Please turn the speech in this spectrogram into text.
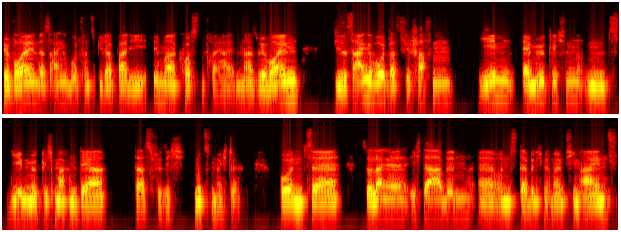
Wir wollen das Angebot von Speed Up Buddy immer kostenfrei halten. Also wir wollen dieses Angebot, was wir schaffen, jedem ermöglichen und jedem möglich machen, der das für sich nutzen möchte. Und äh, solange ich da bin, äh, und da bin ich mit meinem Team eins,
